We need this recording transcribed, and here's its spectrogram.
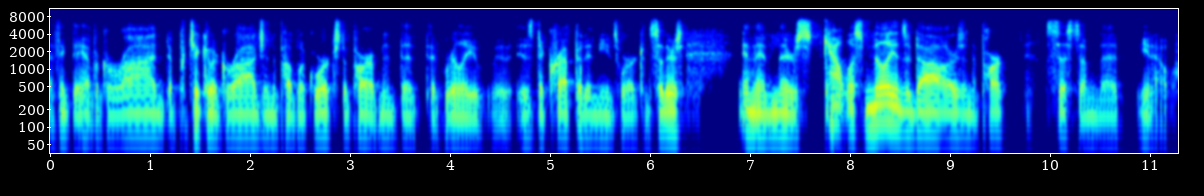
I think they have a garage, a particular garage in the public works department that that really uh, is decrepit and needs work. And so there's and then there's countless millions of dollars in the park system that you know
